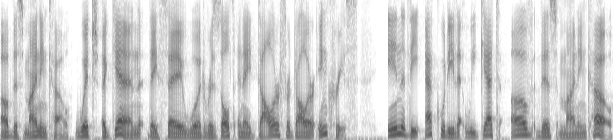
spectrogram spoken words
of this mining co, which again they say would result in a dollar for dollar increase in the equity that we get of this mining co.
